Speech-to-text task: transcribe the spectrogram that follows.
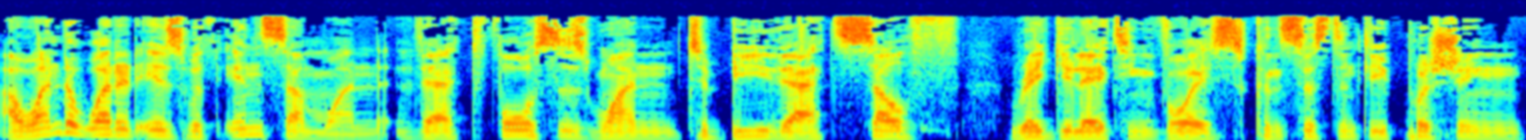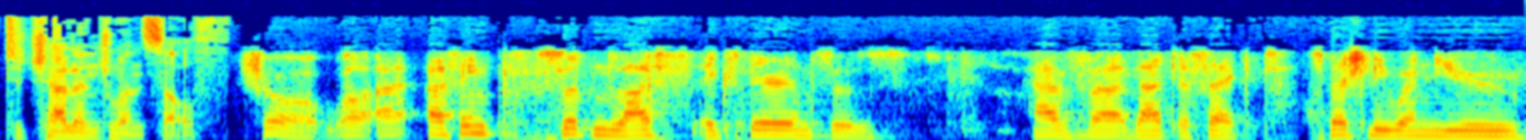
I wonder what it is within someone that forces one to be that self regulating voice, consistently pushing to challenge oneself. Sure. Well, I, I think certain life experiences have uh, that effect, especially when you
